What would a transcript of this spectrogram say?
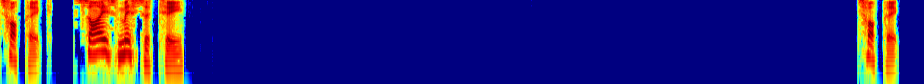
Topic: Seismicity Topic:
